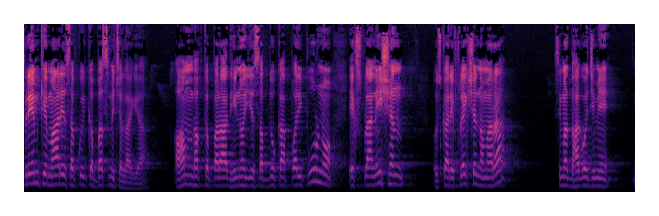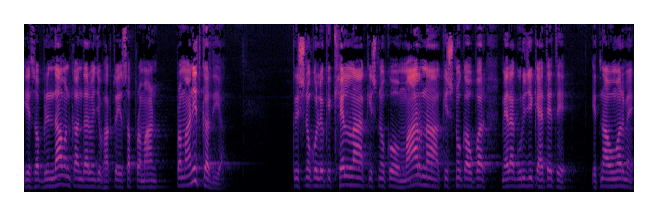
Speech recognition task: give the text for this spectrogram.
प्रेम के मारे सब कोई का बस में चला गया। अहम भक्त पराधीनो, ये शब्दों का परिपूर्ण एक्सप्लेनेशन उसका रिफ्लेक्शन हमारा श्रीमद भागवत जी में, ये सब वृंदावन का अंदर में जो भक्त ये सब प्रमाण, प्रमाणित कर दिया। कृष्ण को लेके खेलना, कृष्ण को मारना, कृष्ण का ऊपर मेरा गुरुजी कहते थे, इतना उम्र में,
